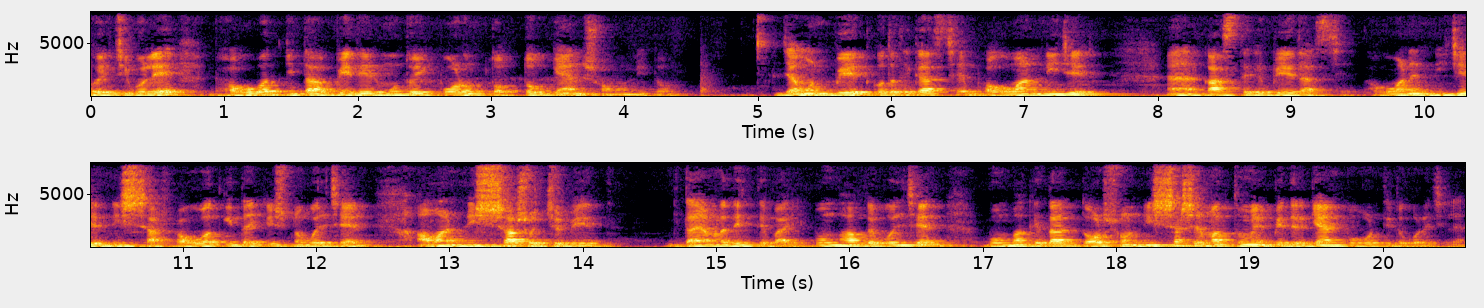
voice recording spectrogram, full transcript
হয়েছি বলে ভগবত গীতা বেদের মতোই পরম তত্ত্ব জ্ঞান সমন্বিত। যেমন বেদ কোথা থেকে আসছে? ভগবান নিজের কাছ থেকে বেদ আসছে। ভগবানের নিজের নিঃশ্বাস, ভগবত গীতায় কৃষ্ণ বলছেন, আমার নিঃশ্বাস হচ্ছে বেদ। গীতায় আমরা দেখতে পাই, ব্রহ্মাকে বলছেন, ব্রহ্মাকে তার দর্শন, নিঃশ্বাসের মাধ্যমে বেদের জ্ঞান প্রবর্তিত করেছিলেন।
